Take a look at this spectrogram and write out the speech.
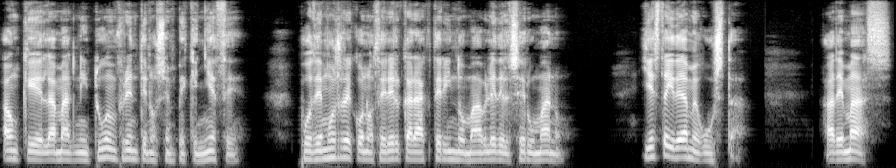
aunque la magnitud enfrente nos empequeñece, podemos reconocer el carácter indomable del ser humano. Y esta idea me gusta. Además,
